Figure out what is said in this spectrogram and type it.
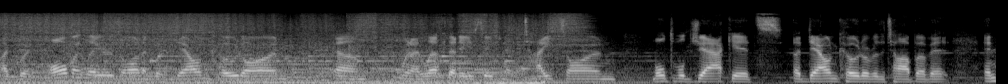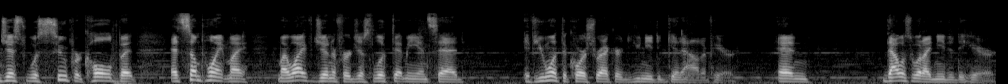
I put all my layers on. I put a down coat on. Um, when I left that aid station, I had tights on, multiple jackets, a down coat over the top of it, and just was super cold. But at some point, my, my wife Jennifer just looked at me and said, If you want the course record, you need to get out of here. And that was what I needed to hear.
